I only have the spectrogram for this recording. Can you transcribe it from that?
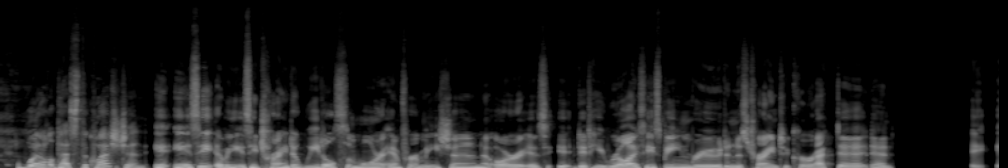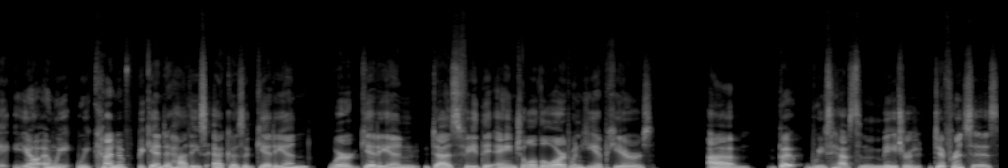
well, that's the question. Is he? I mean, is he trying to wheedle some more information, or is did he realize he's being rude and is trying to correct it? And you know, and we we kind of begin to have these echoes of Gideon, where Gideon does feed the angel of the Lord when he appears, um, but we have some major differences.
